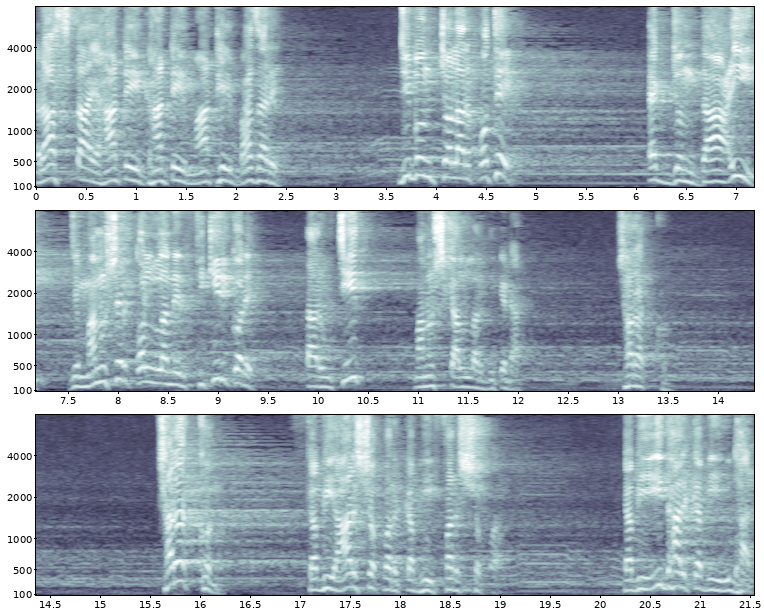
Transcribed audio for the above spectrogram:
রাস্তায়, হাটে, ঘাটে, মাঠে, বাজারে, জীবন চলার পথে একজন দায়ী যে মানুষের কল্যাণের ফিকির করে, তার উচিত মানুষকে আল্লাহর দিকে ডাক। সারাক্ষণ। সারাক্ষণ কবি আরশ পর কবি ফর্শ পর কবি ইধার কবি উধার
